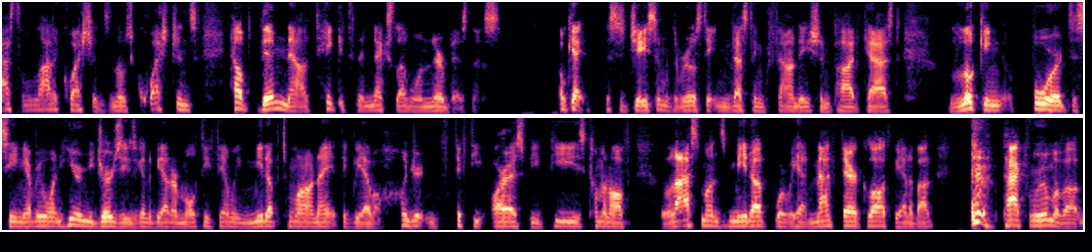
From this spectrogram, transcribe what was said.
asked a lot of questions, and those questions help them now take it to the next level in their business. Okay, this is Jason with the Real Estate Investing Foundation podcast. Looking forward to seeing everyone here in New Jersey who's going to be at our multifamily meetup tomorrow night. I think we have 150 RSVPs coming off last month's meetup where we had Matt Faircloth. We had about packed room of about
